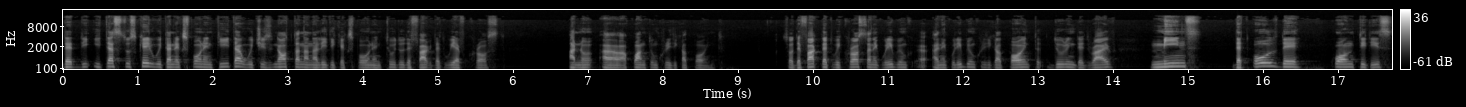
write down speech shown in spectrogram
that the, it has to scale with an exponent theta, which is not an analytic exponent due to the fact that we have crossed an, uh, a quantum critical point. So the fact that we crossed an equilibrium, uh, an equilibrium critical point during the drive means that all the quantities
